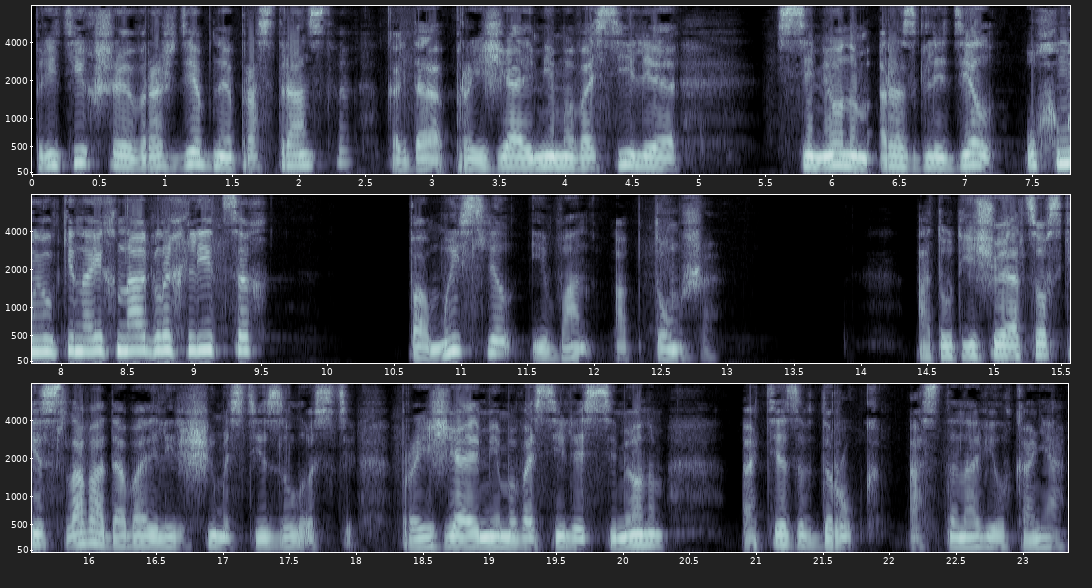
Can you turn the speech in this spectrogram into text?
притихшее враждебное пространство, когда, проезжая мимо Василия, Семеном разглядел ухмылки на их наглых лицах. Помыслил Иван об том же. А тут еще и отцовские слова добавили решимости и злости. Проезжая мимо Василия с Семеном, отец вдруг остановил коня.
